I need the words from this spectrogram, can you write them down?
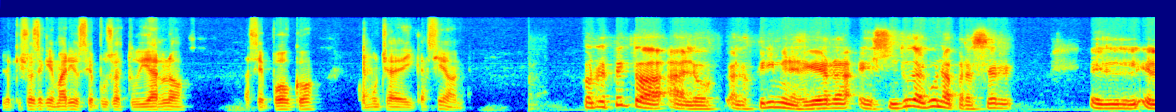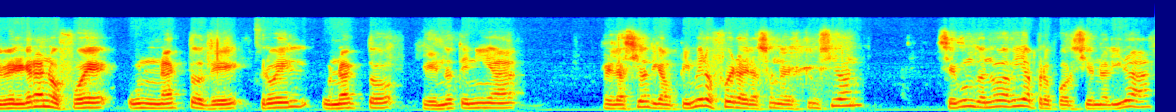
lo que yo sé que Mario se puso a estudiarlo hace poco, con mucha dedicación. Con respecto a, los, crímenes de guerra, eh, sin duda alguna, para ser el, Belgrano fue un acto de cruel, un acto que no tenía relación, digamos, primero fuera de la zona de exclusión, segundo no había proporcionalidad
